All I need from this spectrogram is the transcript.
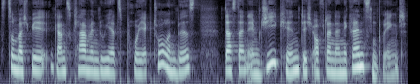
Ist zum Beispiel ganz klar, wenn du jetzt Projektorin bist, dass dein MG-Kind dich oft an deine Grenzen bringt.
